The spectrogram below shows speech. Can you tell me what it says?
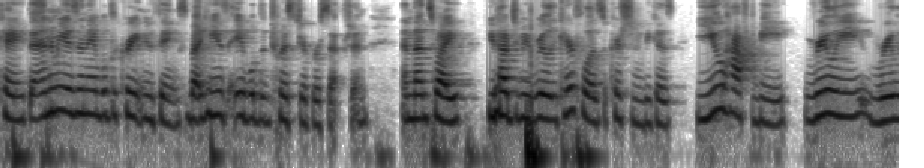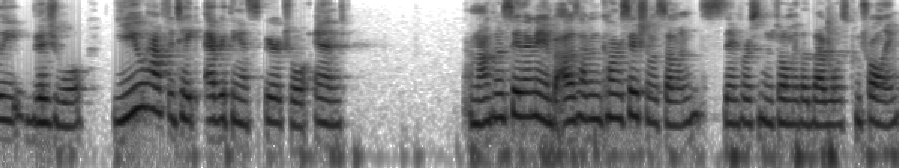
Okay. The enemy isn't able to create new things, but he is able to twist your perception. And that's why you have to be really careful as a Christian because you have to be really, really visual. You have to take everything as spiritual. And I'm not going to say their name, but I was having a conversation with someone, same person who told me that the Bible was controlling.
